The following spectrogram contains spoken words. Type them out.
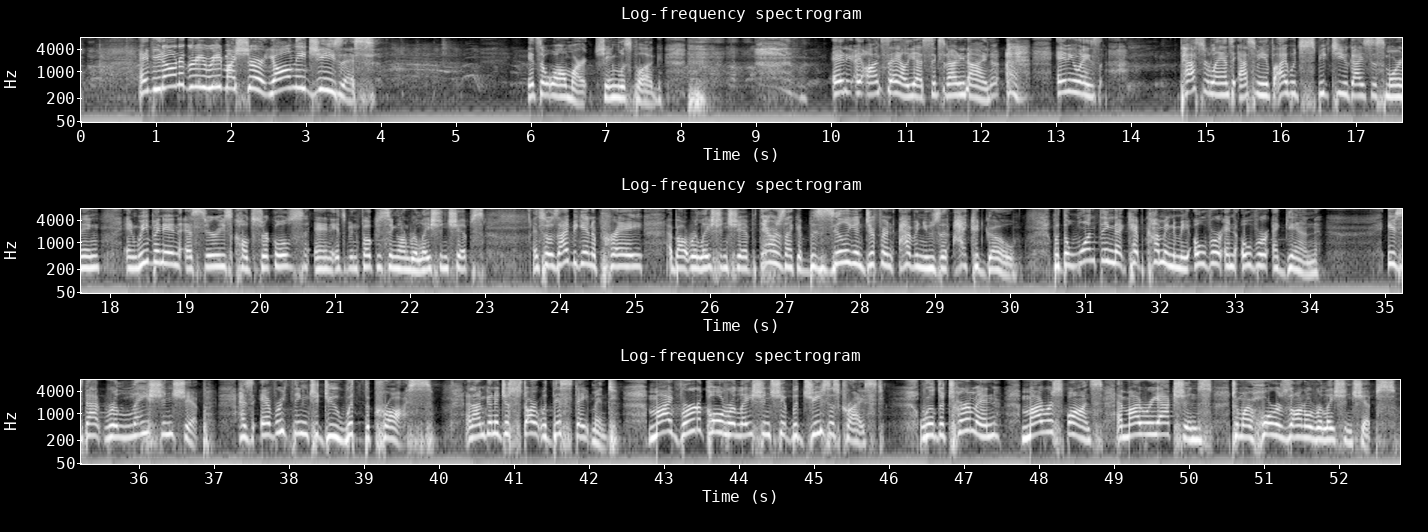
And if you don't agree, read my shirt. Y'all need Jesus. It's a Walmart. Shameless plug. Any, on sale, yes, six ninety nine. Anyways, Pastor Lance asked me if I would speak to you guys this morning, and we've been in a series called Circles, and it's been focusing on relationships. And so as I began to pray about relationship, there was like a bazillion different avenues that I could go. But the one thing that kept coming to me over and over again is that relationship has everything to do with the cross. And I'm going to just start with this statement. My vertical relationship with Jesus Christ will determine my response and my reactions to my horizontal relationships.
